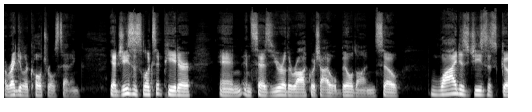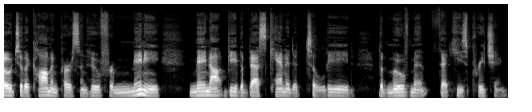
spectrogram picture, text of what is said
a regular cultural setting. Yet Jesus looks at Peter and, and says, You are the rock which I will build on. So, why does Jesus go to the common person who, for many, may not be the best candidate to lead the movement that he's preaching?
